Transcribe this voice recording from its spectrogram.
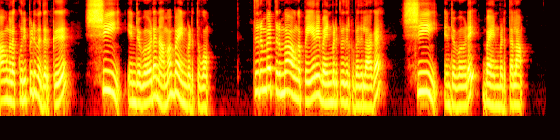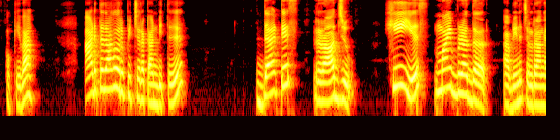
அவங்கள குறிப்பிடுவதற்கு ஷீ என்ற வேர்டை நாம் பயன்படுத்துவோம். திரும்ப திரும்ப அவங்க பெயரை பயன்படுத்துவதற்கு பதிலாக ஷீ என்ற வேர்டை பயன்படுத்தலாம். ஓகேவா அடுத்ததாக ஒரு பிக்சரை காண்பித்து that is Raju he is my brother அப்படின்னு சொல்கிறாங்க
